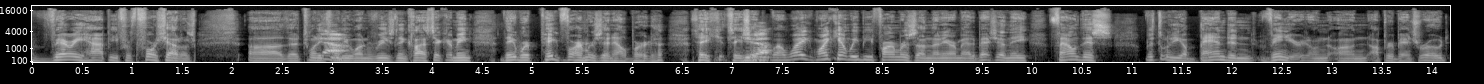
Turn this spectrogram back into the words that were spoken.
very happy for Four Shadows, uh, the 2021 Riesling Classic. I mean, they were pig farmers in Alberta. They they said, Yeah. well, why why can't we be farmers on the Naramata Bench? And they found this literally abandoned vineyard on on Upper Bench Road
